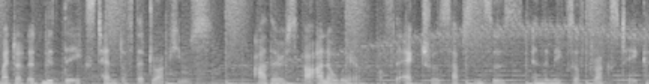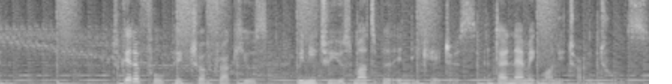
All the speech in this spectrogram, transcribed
might not admit the extent of their drug use. Others are unaware of the actual substances in the mix of drugs taken. To get a full picture of drug use, we need to use multiple indicators and dynamic monitoring tools.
